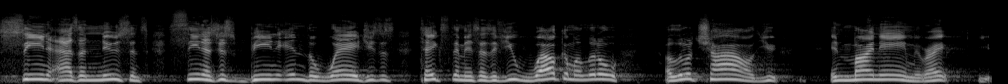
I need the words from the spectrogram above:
Seen as a nuisance, seen as just being in the way. Jesus takes them and says, if you welcome a little, a little child, you, in my name, right? You,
